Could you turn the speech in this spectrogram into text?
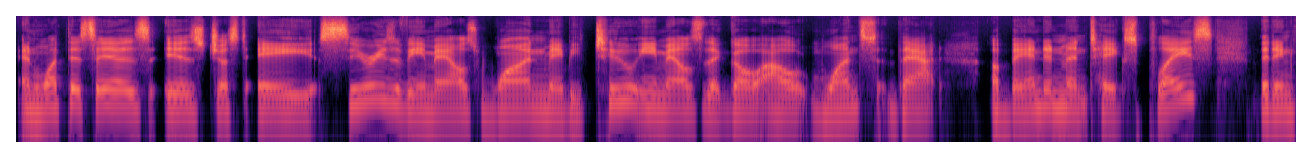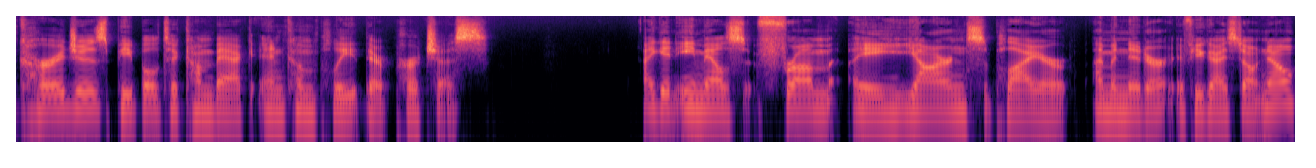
And what this is, is just a series of emails, one, maybe two emails that go out once that abandonment takes place that encourages people to come back and complete their purchase. I get emails from a yarn supplier. I'm a knitter, if you guys don't know.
